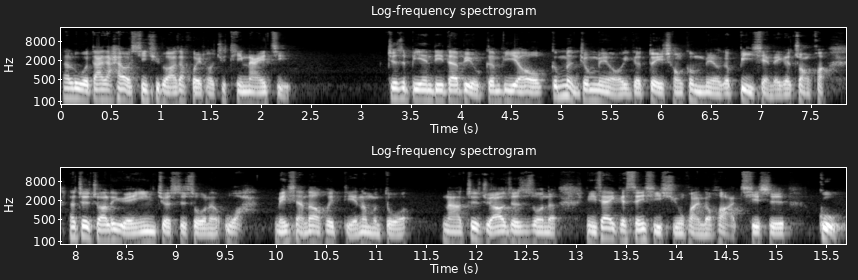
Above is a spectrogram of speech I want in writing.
那如果大家还有兴趣的话，再回头去听那一集，就是 BNDW 跟 VOO 根本就没有一个对冲，根本没有一个避险的一个状况。那最主要的原因就是说呢，哇，没想到会跌那么多。那最主要就是说呢，你在一个升息循环的话，其实股。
